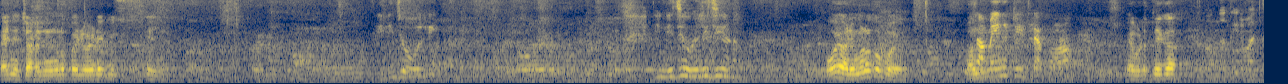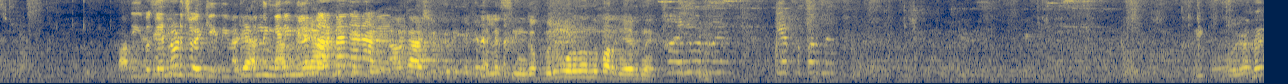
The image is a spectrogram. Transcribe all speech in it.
കഴിഞ്ഞ? ചടങ്ങുകൾ പരിപാടിയൊക്കെ കഴിഞ്ഞു? ഇനി ജോലി. ഇനി ജോലി ചെയ്യണം. പോയോ? അണിമണൊക്കെ പോയോ? സമയം കിട്ടിയിട്ടില്ല. പോണം. എവിടത്തേക്കാ? ഒന്നും തീരുമാനിച്ചിട്ടില്ല. ദീപകേട്ടനോട് ചോദിക്കേ. ദീപകേട്ടൻ ഇങ്ങനെയെങ്കിലും പറഞ്ഞാൽ ഞാൻ അല്ല സിംഗപ്പൂർ പോണെന്ന് പറഞ്ഞായിരുന്നേ. Oui, oui, oui.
